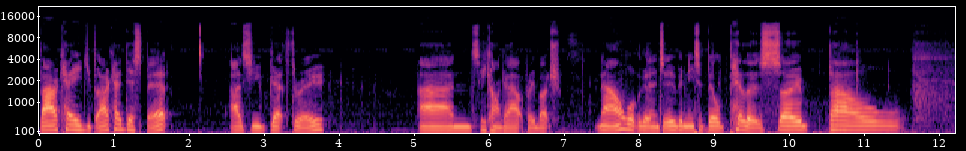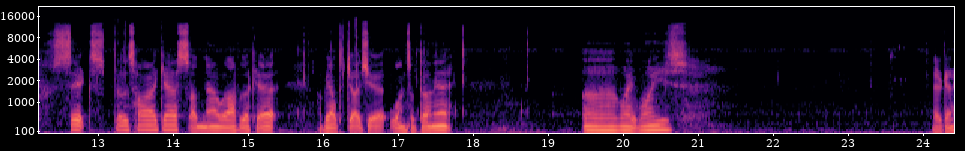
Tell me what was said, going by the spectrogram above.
barricade, you barricade this bit as you get through, and he can't get out pretty much. Now, what we're going to do, we're going to need to build pillars. So, about six pillars high, I guess. I don't know, we'll have a look at it. I'll be able to judge it once I've done it. Uh, wait, why is... There we go.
